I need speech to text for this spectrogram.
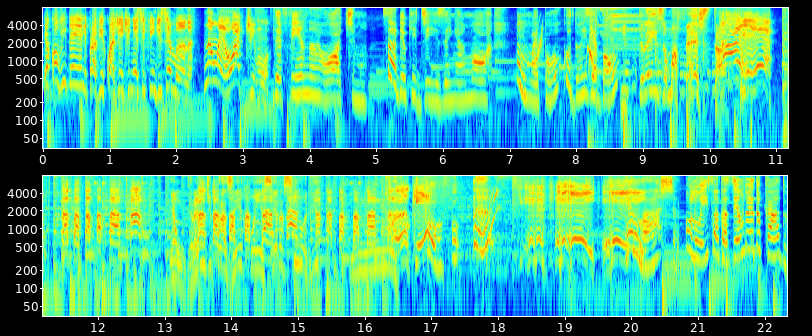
Eu convidei ele para vir com a gente nesse fim de semana. Não é ótimo? Defina ótimo. Sabe o que dizem, amor? Um é pouco, dois é bom. E três é uma festa. Ah, é? Pa, pa, pa, pa, pa, pa. É um grande prazer conhecer a senhorita. O quê? Fofo. Relaxa. O Luiz só tá sendo educado.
